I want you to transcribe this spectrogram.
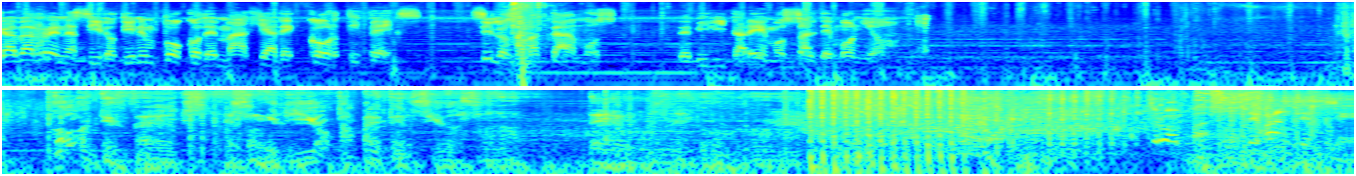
Cada renacido tiene un poco de magia de Cortifex. Si los matamos, debilitaremos al demonio. Cortifex es un idiota pretencioso. Tropas, levántense.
